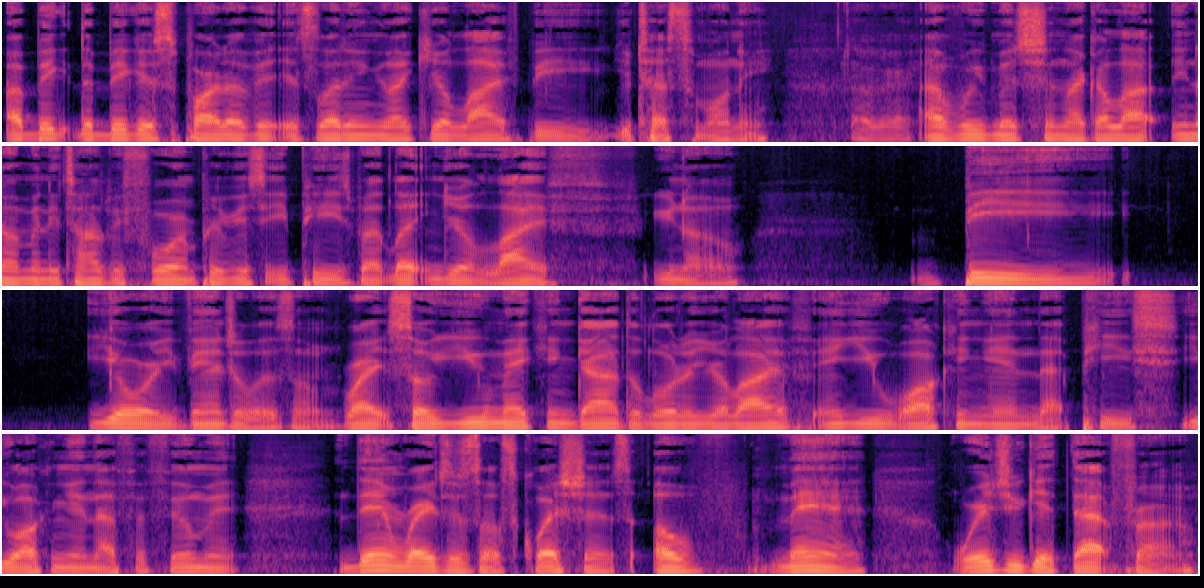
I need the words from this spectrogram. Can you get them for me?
a big the biggest part of it is letting like your life be your testimony. Okay. Uh, we mentioned like a lot, you know, many times before in previous EPs, but letting your life, you know, be your evangelism, right? So you making God the Lord of your life and you walking in that peace, you walking in that fulfillment, then raises those questions of man, where'd you get that from?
